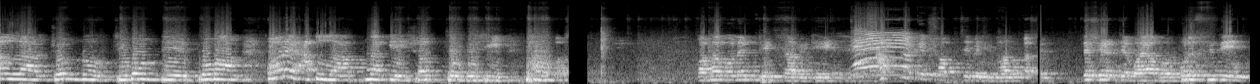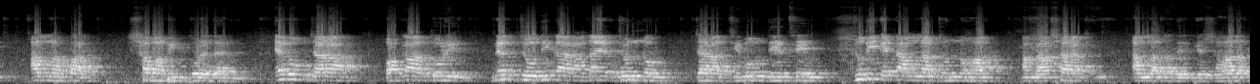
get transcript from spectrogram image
আল্লাহর জন্য জীবন দিয়ে প্রমাণ করে আল্লাহ আপনাকে সবচেয়ে বেশি ভালোবাসে। কথা বলেন ঠিক না ঠিক আপনাকে সবচেয়ে বেশি ভালোবাসেন দেশের যে ভয়াবহ পরিস্থিতি আল্লাহ পাক স্বাভাবিক করে দেন। এবং যারা অকাতরে ন্যায্য অধিকার আদায়ের জন্য যারা জীবন দিয়েছে যদি এটা আল্লাহর জন্য হয় আমরা আশা রাখি আল্লাহ তাদেরকে শাহাদাত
